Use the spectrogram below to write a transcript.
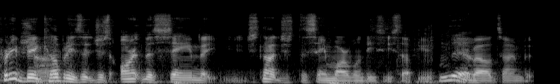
pretty big companies that just aren't the same. That just not just the same Marvel and DC stuff you Yeah. hear about all the time. But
